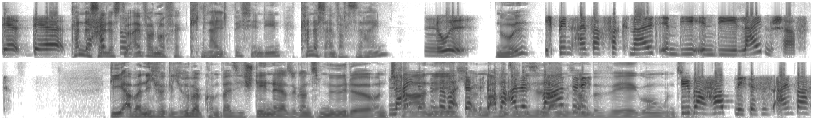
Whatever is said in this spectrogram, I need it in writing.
der, der. Kann das der sein, dass du einfach nur verknallt bist in den? Kann das einfach sein? Null. Null? Ich bin einfach verknallt in die, in die Leidenschaft. Die aber nicht wirklich rüberkommt, weil sie stehen da ja so ganz müde und Nein, tranig aber- und machen so alles diese langsamen Bewegungen und so. Überhaupt nicht. Das ist einfach,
